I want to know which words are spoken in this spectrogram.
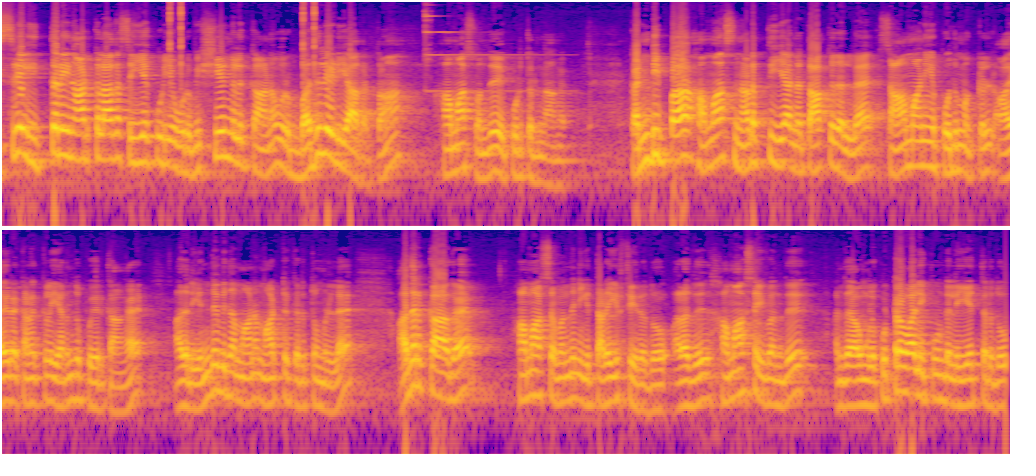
இஸ்ரேல் இத்தனை நாட்களாக செய்யக்கூடிய ஒரு விஷயங்களுக்கான ஒரு பதிலடியாகத்தான் ஹமாஸ் வந்து கொடுத்துருந்தாங்க. கண்டிப்பாக ஹமாஸ் நடத்திய அந்த தாக்குதலில் சாமானிய பொதுமக்கள் ஆயிரக்கணக்கில் இறந்து போயிருக்காங்க. அதில் எந்த விதமான மாற்று கருத்தும் இல்லை. அதற்காக ஹமாஸை வந்து நீங்கள் தடை செய்கிறதோ அல்லது ஹமாஸை வந்து அந்த அவங்களை குற்றவாளி கூண்டலை ஏற்றுறதோ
